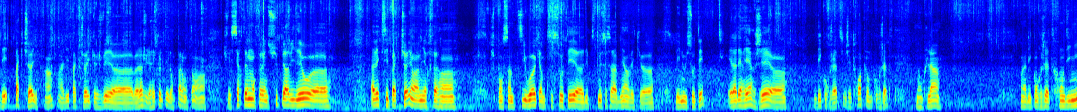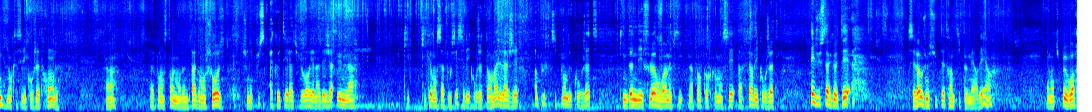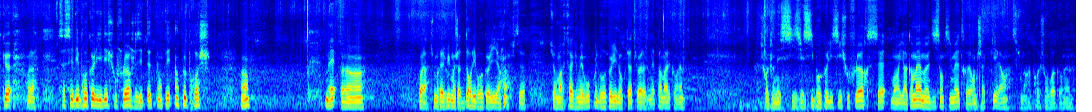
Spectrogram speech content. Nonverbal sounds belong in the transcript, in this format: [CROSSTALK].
des pak choy. Hein. On a des pak choy que je vais, euh, bah là, je vais les récolter dans pas longtemps. Hein. Je vais certainement faire une super vidéo euh, avec ces pak choy. On va venir faire un, je pense un petit wok, un petit sauté, euh, des petites nouilles, ça, ça va bien avec les nouilles sautées. Et là derrière, j'ai des courgettes. J'ai trois plants de courgettes. Donc là, on a des courgettes rondini. Donc ça, c'est les courgettes rondes. Hein. pour l'instant, elles m'en donnent pas grand chose. J'en ai plus à côté là. Tu peux voir, il y en a déjà une là qui commence à pousser, c'est des courgettes normales. Et là, j'ai un plus petit plant de courgettes qui me donne des fleurs, on voit, mais qui n'a pas encore commencé à faire des courgettes. Et juste à côté, c'est là où je me suis peut-être un petit peu merdé. Hein. Et ben, tu peux voir que, voilà, ça c'est des brocolis, des choux-fleurs, je les ai peut-être plantés un peu proches. Hein. Mais euh, voilà, je me réjouis, moi j'adore les brocolis. Hein. [LAUGHS] tu remarqueras que je mets beaucoup de brocolis, donc là tu vois, là j'en ai pas mal quand même. Je crois que j'en ai 6, j'ai 6 brocolis, 6 choux-fleurs, c'est... Bon, il y a quand même 10 cm entre chaque pied, là, si je me rapproche, on voit quand même.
